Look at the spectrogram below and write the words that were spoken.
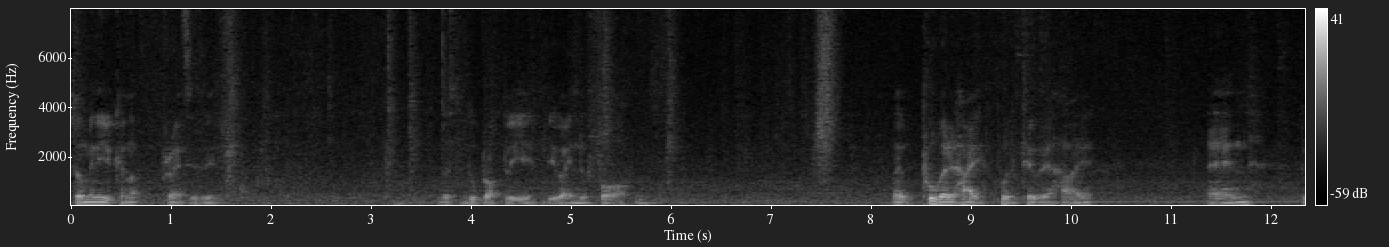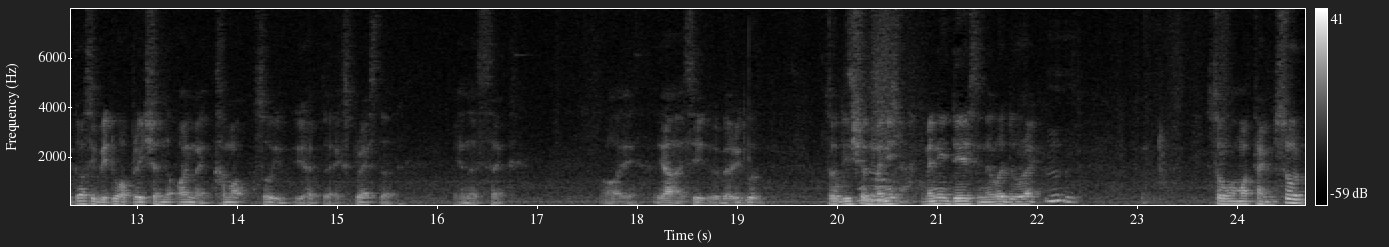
so many you cannot press, is it? Just do properly, divide into four. But pull very high, pull the tail very high. And because if we do operation, the oil might come out, so you, you have to express the anal sac oil. Yeah, I see, very good. So this should many many days you never do right. Mm-hmm. So one more time. So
